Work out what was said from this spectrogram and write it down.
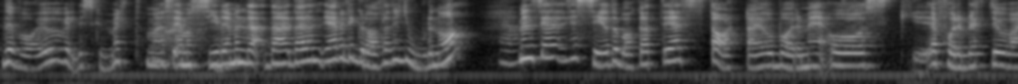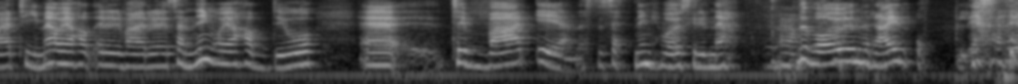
Det var jo veldig skummelt, må jeg, jeg må si det. Men det, det er, det er en, jeg er veldig glad for at jeg gjorde det nå. Ja. Mens jeg, jeg ser jo tilbake at jeg starta jo bare med å Jeg forberedte jo hver time, had, eller hver sending, og jeg hadde jo eh, Til hver eneste setning var jo skrevet ned. Ja. Det var jo en rein opplesning.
